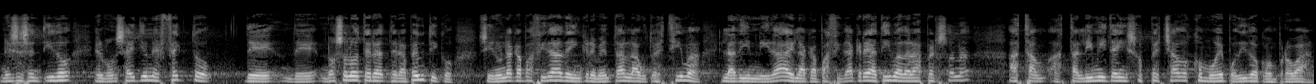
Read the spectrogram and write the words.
En ese sentido, el bonsai tiene un efecto de, no solo terapéutico, sino una capacidad de incrementar la autoestima, la dignidad y la capacidad creativa de las personas hasta, hasta límites insospechados como he podido comprobar.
